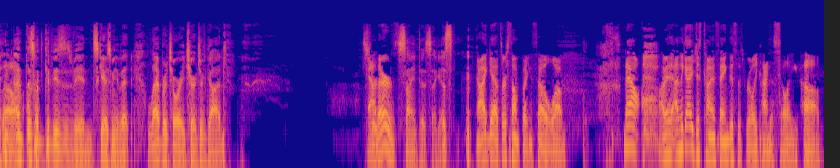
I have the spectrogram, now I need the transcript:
So, this one confuses me and scares me a bit. Laboratory Church of God. yeah, there's scientists, I guess. I guess there's something. So, um, now, I mean, and the guy just kind of saying this is really kind of silly. Um,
